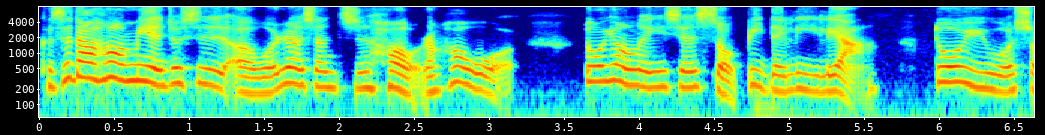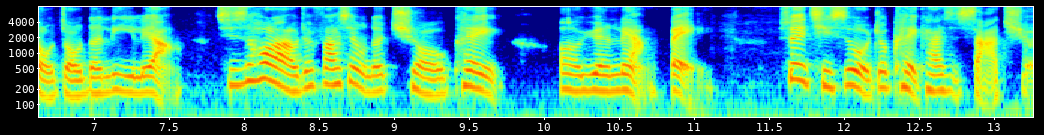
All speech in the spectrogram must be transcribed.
可是到后面就是呃我热身之后，然后我。多用了一些手臂的力量，多于我手肘的力量。其实后来我就发现我的球可以呃远两倍，所以其实我就可以开始杀球。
